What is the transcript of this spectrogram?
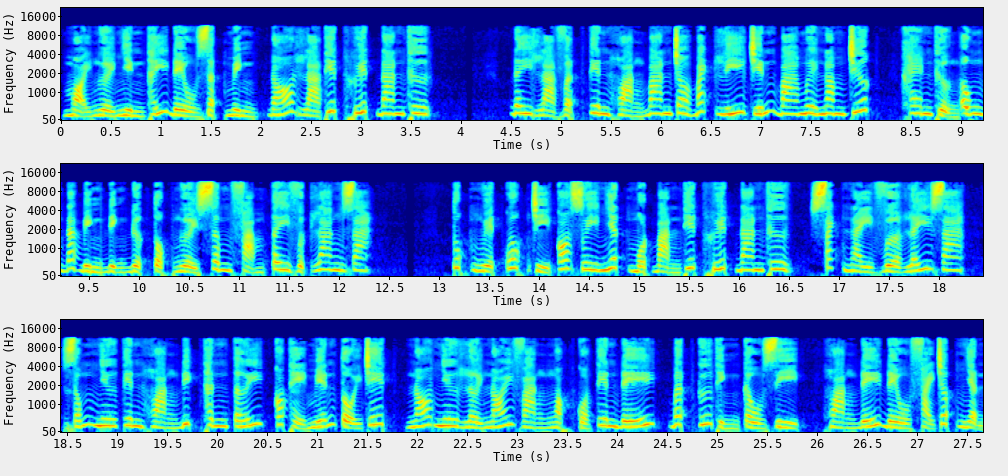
mọi người nhìn thấy đều giật mình, đó là thiết huyết đan thư. Đây là vật tiên hoàng ban cho Bách Lý Chiến 30 năm trước, khen thưởng ông đã bình định được tộc người xâm phạm Tây vực lang ra. Túc Nguyệt Quốc chỉ có duy nhất một bản thiết huyết đan thư, sách này vừa lấy ra, giống như tiên hoàng đích thân tới, có thể miễn tội chết, nó như lời nói vàng ngọc của tiên đế, bất cứ thỉnh cầu gì, hoàng đế đều phải chấp nhận.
